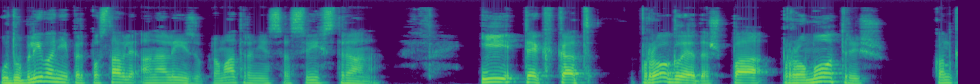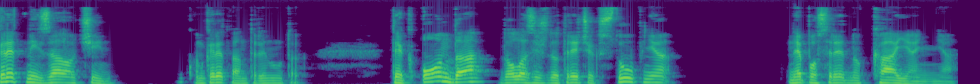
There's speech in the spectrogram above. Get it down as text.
udubljivanje pretpostavlja analizu, promatranje sa svih strana. I tek kad progledaš pa promotriš konkretni zao čin, konkretan trenutak, tek onda dolaziš do trećeg stupnja neposredno kajanja.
